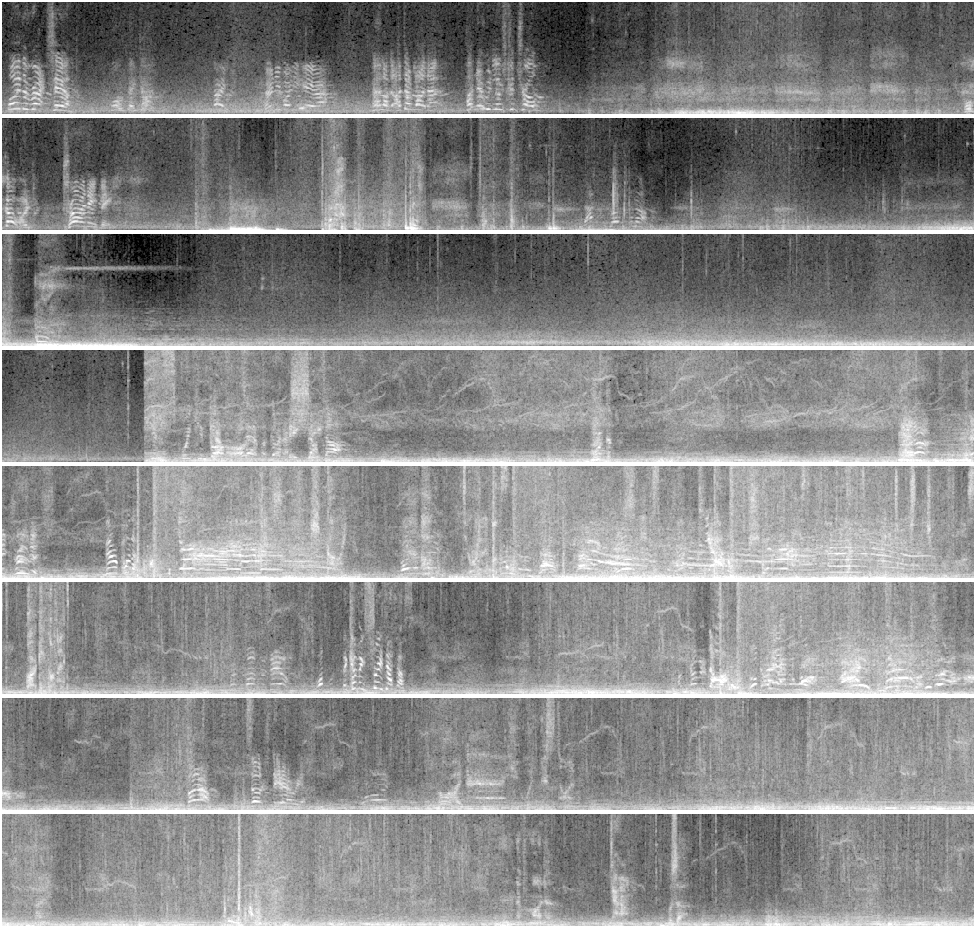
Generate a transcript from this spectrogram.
Why are the rats here? What have they done? Hey, anybody here? Hell, I, don't like that. I knew we'd lose control. Well, go on. Try and eat me. Shut up!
